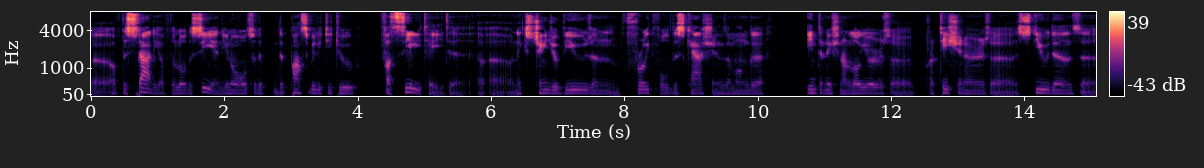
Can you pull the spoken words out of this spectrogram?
of the study of the law of the sea, and you know also the the possibility to facilitate uh, uh, an exchange of views and fruitful discussions among uh, international lawyers, uh, practitioners, uh, students. Uh,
